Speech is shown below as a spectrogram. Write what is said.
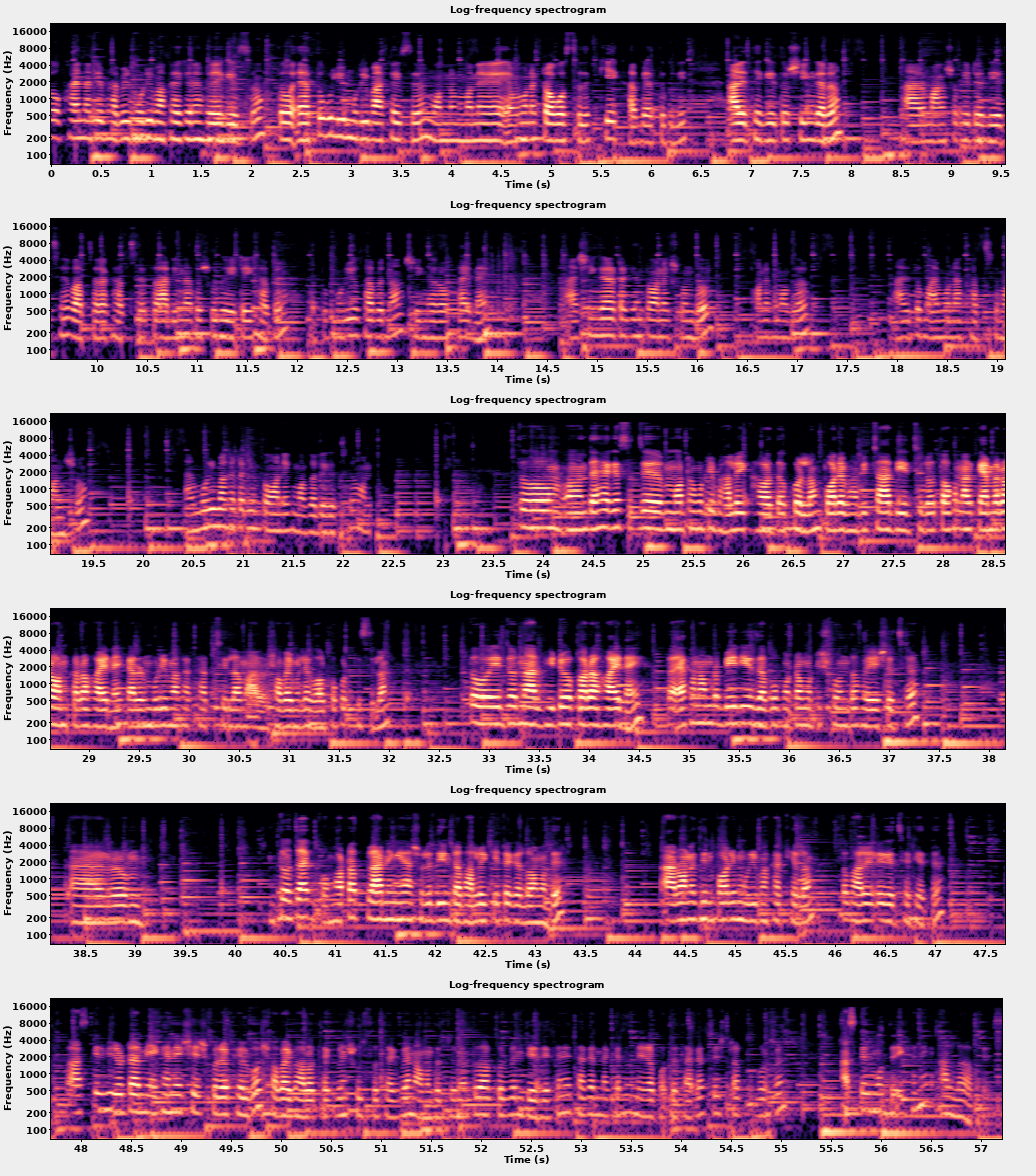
তো ফাইনালি ভাবির মুড়ি মাখা এখানে হয়ে গেছে। তো এতগুলি মুড়ি মাখাইছে, মনে মানে এমন একটা অবস্থা যে কে খাবে এতগুলি। আর এ থেকে তো সিঙ্গারা আর মাংস কেটে দিয়েছে, বাচ্চারা খাচ্ছে। তো আলিনা তো শুধু এটাই খাবে তো মুড়িও খাবে না, সিঙ্গারাও খায় নাই। আর সিঙ্গারাটা কিন্তু অনেক সুন্দর, অনেক মজার। আর তো মাইমুনা খাচ্ছে মাংস। আর মুড়ি মাখাটা কিন্তু অনেক মজা লেগেছে তো দেখা গেছে যে মোটামুটি ভালোই খাওয়া দাওয়া করলাম। পরে ভাবি চা দিয়েছিল। তখন আর ক্যামেরা অন করা হয় নাই, কারণ মুড়ি মাখা খাচ্ছিলাম আর সবাই মিলে গল্প করতেছিলাম। তো এই জন্য আর ভিডিও করা হয় নাই। তো এখন আমরা বেরিয়ে যাব, মোটামুটি সন্ধ্যা হয়ে এসেছে। আর তো যাক, হঠাৎ প্ল্যানিংয়ে আসলে দিনটা ভালোই কেটে গেল আমাদের। আর অনেকদিন পরে মুড়ি মাখা খেলাম। তো ভালোই লেগেছে খেতে। তো আজকের ভিডিওটা আমি এখানে শেষ করে ফেলব। সবাই ভালো থাকবেন, সুস্থ থাকবেন, আমাদের জন্য দোয়া করবেন, যে যেখানে থাকেন না কেন নিরাপদে থাকার চেষ্টা করবেন। আজকের মতো এখানে, আল্লাহ হাফেজ।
